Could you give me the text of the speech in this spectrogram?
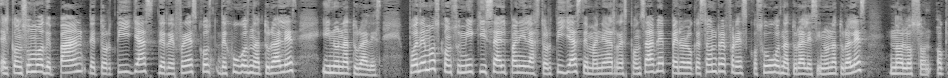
el consumo de pan, de tortillas, de refrescos, de jugos naturales y no naturales. Podemos consumir quizá el pan y las tortillas de manera responsable, pero lo que son refrescos, jugos naturales y no naturales no lo son, ¿ok?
